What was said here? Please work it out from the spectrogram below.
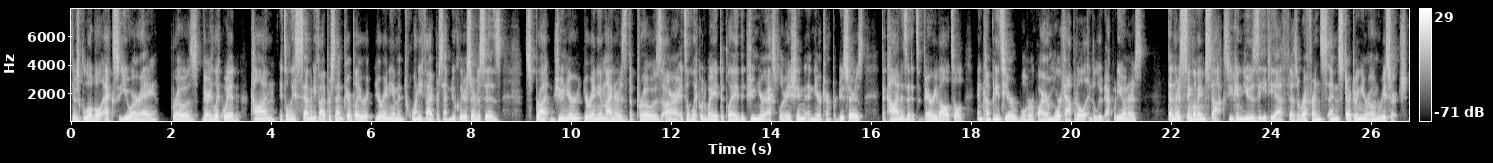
There's Global X URA, pros, very liquid. Con, it's only 75% pure play uranium and 25% nuclear services. Sprott junior uranium miners, the pros are it's a liquid way to play the junior exploration and near term producers. The con is that it's very volatile, and companies here will require more capital and dilute equity owners. Then there's single name stocks. You can use the ETF as a reference and start doing your own research.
